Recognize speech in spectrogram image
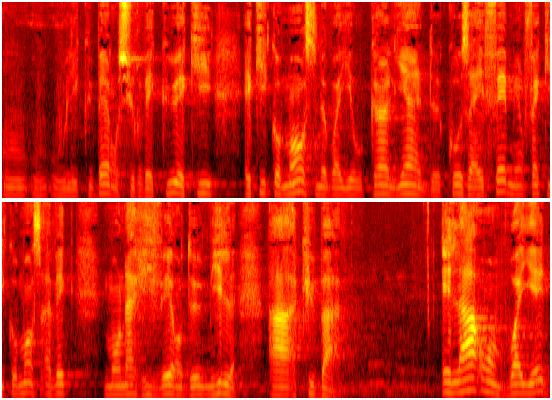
où, les Cubains ont survécu et qui, et commence, ne voyez aucun lien de cause à effet, mais enfin qui commence avec mon arrivée en 2000 à Cuba. Et là, on voyait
